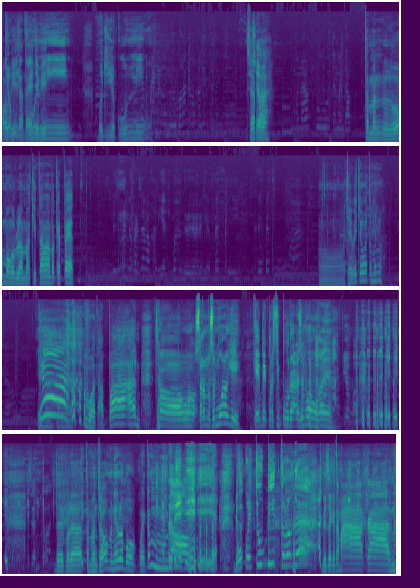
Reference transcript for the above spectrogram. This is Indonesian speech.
apa-apa Bi, santai aja Bi. kuning, bajunya kuning. Siapa? Siapa? temen aku teman kamu Temen lu mau ngobrol sama kita sama pakai pet. biasanya ngefans sama kalian cuma gara-gara ada kepet jadi kepet semua Oh, cewek cowok temen lu? cowok Ya, buat apaan? Cowok. Serem semua lagi. Kebek Persipura semua makanya. Daripada temen cowok mending lo bawa kue gemblong. Iya. Bawa kue cubit kalau enggak. Bisa kita makan.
